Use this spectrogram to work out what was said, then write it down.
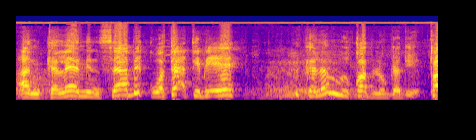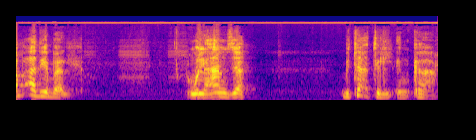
عن كلام سابق وتأتي بإيه؟ بكلام مقابله جديد طب أدي بل. والهمزة بتأتي للإنكار.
